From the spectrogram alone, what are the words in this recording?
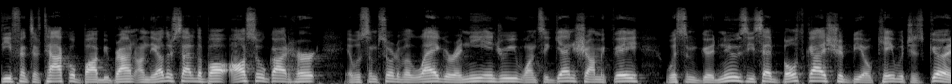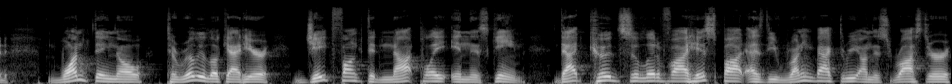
Defensive tackle Bobby Brown on the other side of the ball also got hurt. It was some sort of a leg or a knee injury. Once again, Sean McVay with some good news. He said both guys should be okay, which is good. One thing, though, to really look at here Jake Funk did not play in this game that could solidify his spot as the running back three on this roster.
